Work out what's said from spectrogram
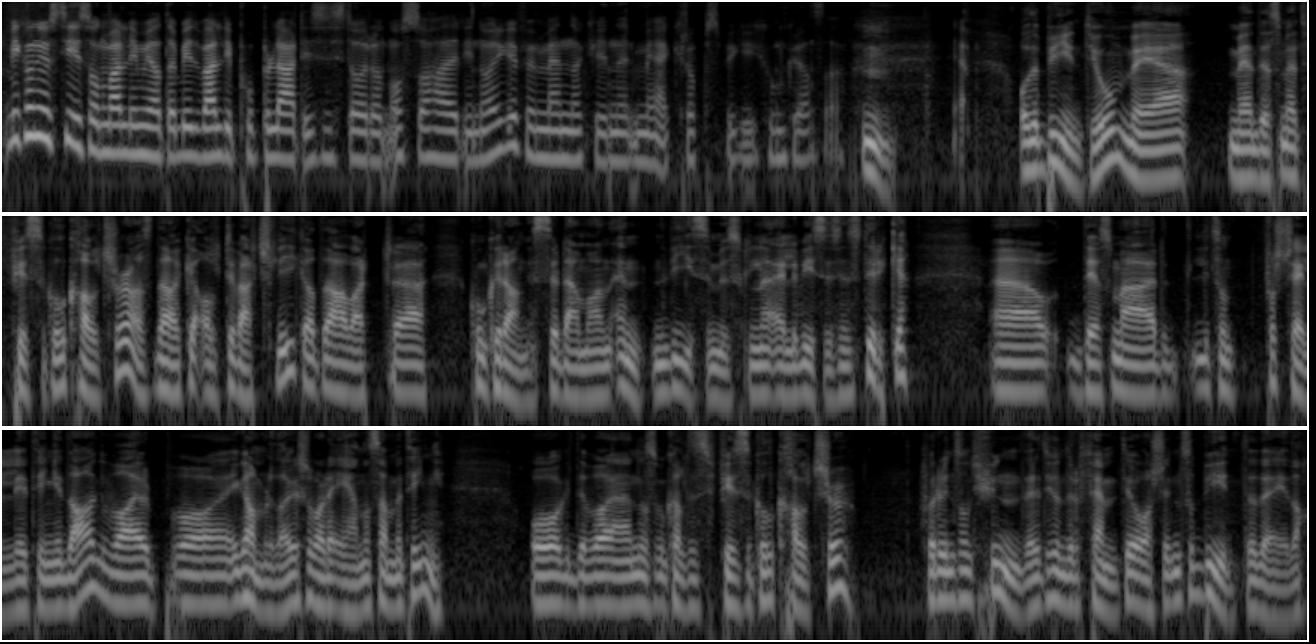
Vi kan jo si sånn veldig mye at det har blitt veldig populært de siste årene, også her i Norge, for menn og kvinner med kroppsbyggekonkurranser. Mm. Ja. Og det begynte jo med, med det som heter physical culture. Altså, det har ikke alltid vært slik at det har vært eh, konkurranser der man enten viser musklene eller viser sin styrke. Eh, det som er litt sånn forskjellige ting i dag, var på, i gamle dager så var det én og samme ting. Og det var noe som kaltes physical culture. For rundt sånn 100-150 år siden så begynte det i dag.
